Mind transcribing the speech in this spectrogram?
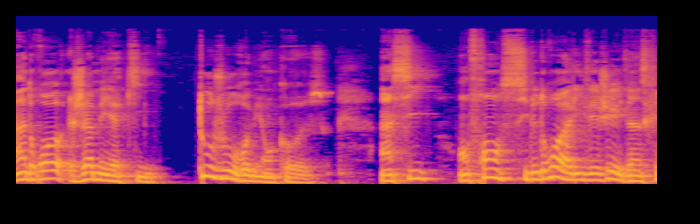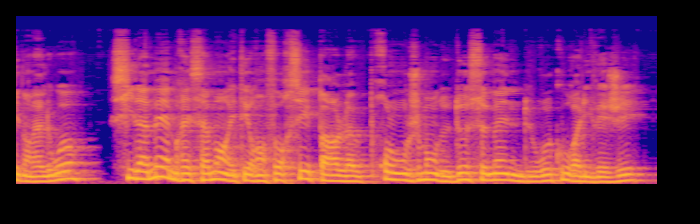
un droit jamais acquis, toujours remis en cause. Ainsi, en France, si le droit à l'IVG est inscrit dans la loi, s'il a même récemment été renforcé par le prolongement de deux semaines du recours à l'IVG,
